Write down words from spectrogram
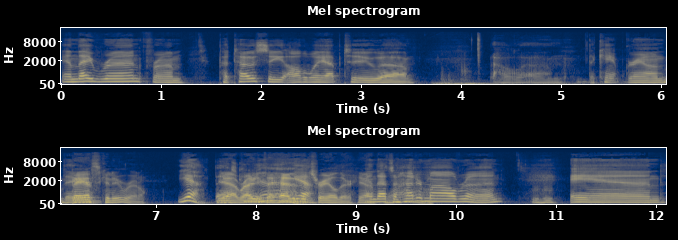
and they run from Potosi all the way up to uh, oh um, the campground there. Bass canoe rental. Yeah, Yeah, Bass right at the Canoe. head of the trail there. Yeah. and that's a Wow. hundred mile run. Mm-hmm. And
